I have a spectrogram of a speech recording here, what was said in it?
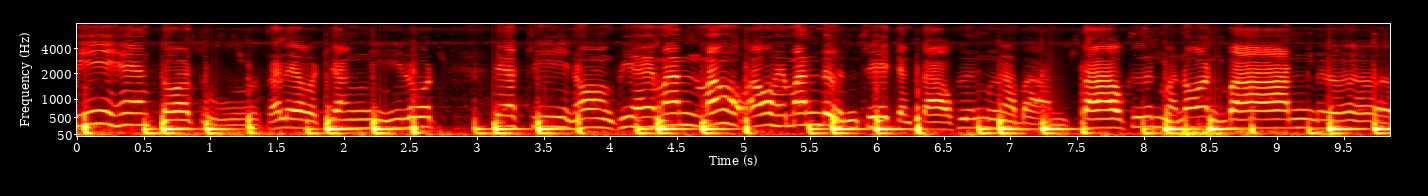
มีแห้งต่อสู้ซะแล้วจังนี้รถแท็กซี่น้องพี่ให้มันเมาเอาให้มันเดินเซจังตาวขึ้นเมื่อบานตาวขึ้นมานอนบานเออ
